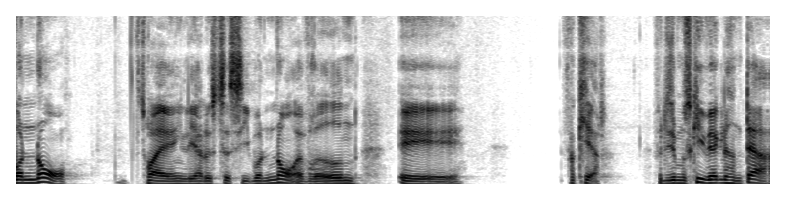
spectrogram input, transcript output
hvornår, tror jeg egentlig, jeg har lyst til at sige, hvornår er vreden øh, forkert? Fordi det er måske i virkeligheden der,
